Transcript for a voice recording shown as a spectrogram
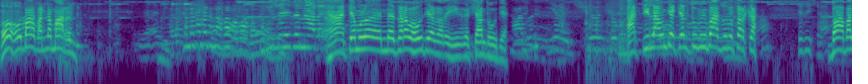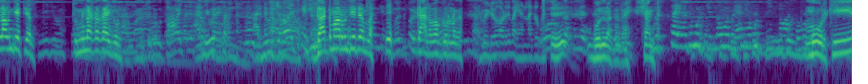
हो हो बाबांना मारल. थांबा थांबा थांबा बाबा बाबा. हा त्यामुळं न- जरा होऊ द्या जरा हे शांत होऊ द्या. आरती लावून देतील तुम्ही बाजूला सारखा. बाबा लावून देतील. तुम्ही नका काय करू. गाठ मारून दे त्यांना. कालवा करू नका. बोल नका काय. शांत. मोरकी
